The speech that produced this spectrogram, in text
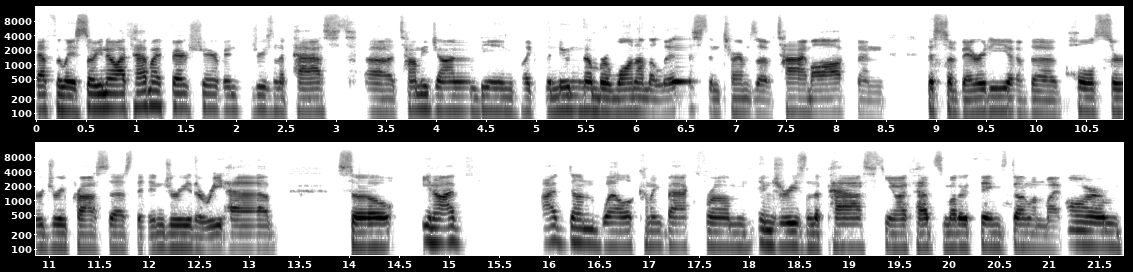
Definitely. So, you know, I've had my fair share of injuries in the past. Uh, Tommy John being like the new number one on the list in terms of time off and the severity of the whole surgery process, the injury, the rehab. So, you know, I've I've done well coming back from injuries in the past. You know, I've had some other things done on my arm,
